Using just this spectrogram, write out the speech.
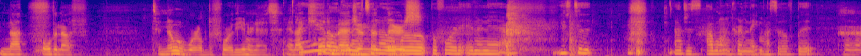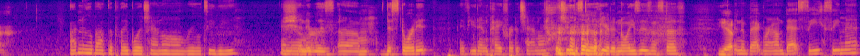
not old enough to know a world before the internet, and I, can't imagine that there's. before the internet. I used to. I just I won't incriminate myself, but Uh, I knew about the Playboy channel on Real TV, and then it was um, distorted if you didn't pay for the channel, but you could still hear the noises and stuff yep, in the background. That see, see, Matt.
